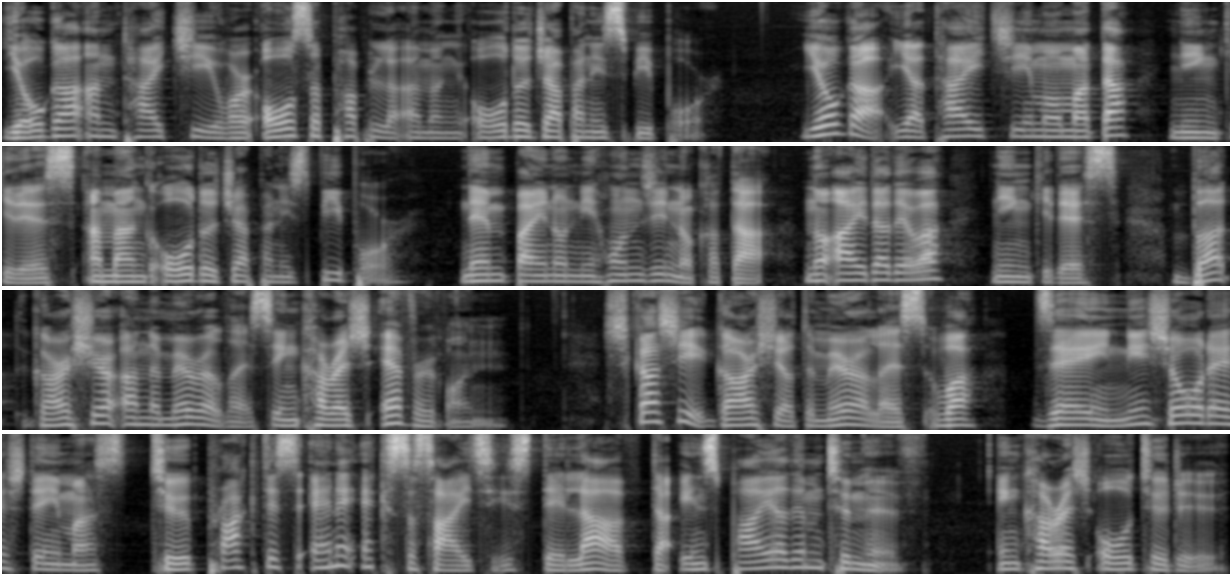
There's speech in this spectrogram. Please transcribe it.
Yoga and Tai Chi were also popular among older Japanese people. ヨガやタイチもまた人気です。among older Japanese people。年配の日本人の方の間では人気です。But Garcia and the Miralles encourage everyone. しかし、Garcia と Miralles は全員に奨励しています。to practice any exercises they love that inspire them to move. encourage all to do.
